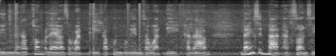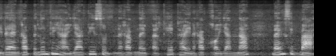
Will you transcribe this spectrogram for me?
รินนะครับเข้ามาแล้วสวัสดีครับ คุณบูรินสวัสดีครับ แบงค์สิบาทอักษรสีแดงครับเป็นรุ่นที่หายากที่สุดนะครับในประเทศไทยนะครับขอย้ำนะแบงค์สิบาท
